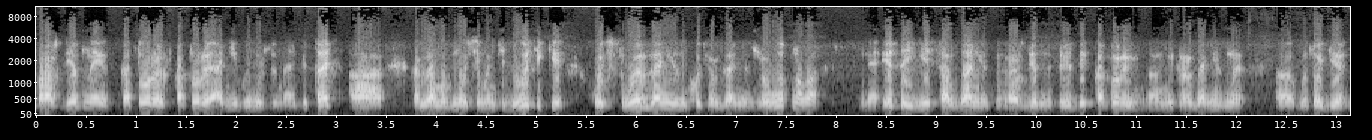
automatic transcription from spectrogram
враждебной, в которой, в которой они вынуждены обитать. А когда мы вносим антибиотики, хоть в свой организм, хоть в организм животного. Это и есть создание враждебной среды, к которой э, микроорганизмы э, в итоге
